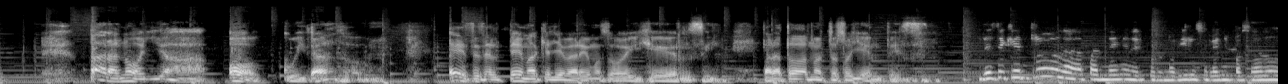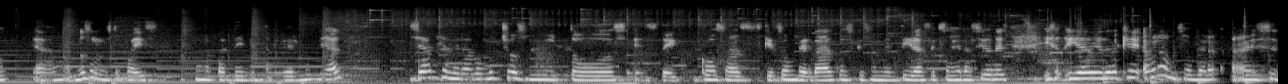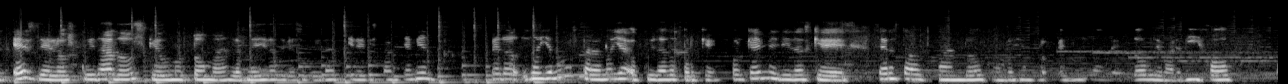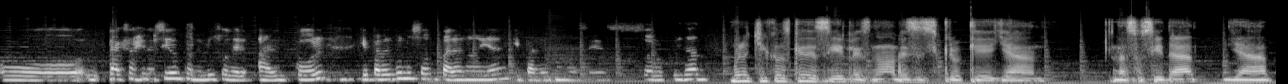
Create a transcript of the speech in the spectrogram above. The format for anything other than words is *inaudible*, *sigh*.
Paranoia oh, cuidado. Ese es el tema que llevaremos hoy, Jersey, para todos nuestros oyentes. Desde que entró la pandemia del coronavirus el año pasado, no solo en nuestro país, una pandemia a nivel mundial, se han generado muchos mitos, este, cosas que son verdad, cosas que son mentiras, exageraciones. Y, de lo que ahora vamos a hablar es, de los cuidados que uno toma, las medidas de seguridad y de distanciamiento. Pero lo llamamos paranoia o cuidado, ¿por qué? Porque hay medidas que se han estado tomando, como por ejemplo el uso del doble barbijo, o la exageración con el uso del alcohol, que para algunos son paranoia y para algunos es solo cuidado. Bueno chicos, ¿qué decirles? no A veces creo que ya la sociedad ya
